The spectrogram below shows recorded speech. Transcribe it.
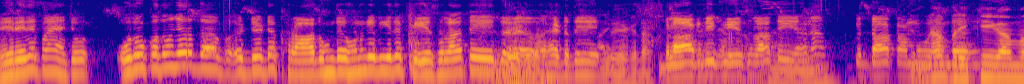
ਫਿਰ ਇਹਦੇ ਭਾਂ ਚੋ ਉਦੋਂ ਕਦੋਂ ਯਾਰ ਏਡੇ ਖਰਾਦ ਹੁੰਦੇ ਹੋਣਗੇ ਵੀ ਇਹਦੇ ਫੇਸ ਲਾ। ਤੇ ਹੈੱਡ ਦੇ ਬਲਾਕ ਦੇ ਫੇਸ ਲਾ ਤੇ ਹਨਾ ਕਿੱਡਾ ਕੰਮ ਹੋ ਨਾ ਬਰੀਕੀ ਕੰਮ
